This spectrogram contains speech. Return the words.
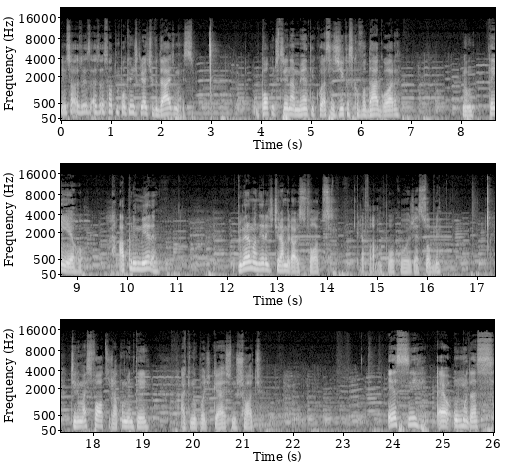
A gente só, às, vezes, às vezes falta um pouquinho de criatividade, mas um pouco de treinamento e com essas dicas que eu vou dar agora, não tem erro. A primeira, a primeira maneira de tirar melhores fotos, queria falar um pouco hoje é sobre tire mais fotos. Já comentei aqui no podcast, no shot. Esse é uma das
